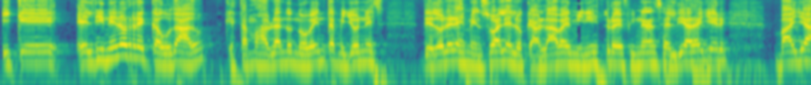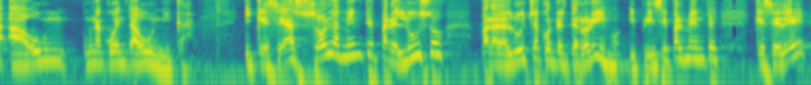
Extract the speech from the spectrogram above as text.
y que el dinero recaudado, que estamos hablando 90 millones de dólares mensuales, lo que hablaba el ministro de Finanzas el día de ayer, vaya a una cuenta única y que sea solamente para el uso para la lucha contra el terrorismo y principalmente que se dé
